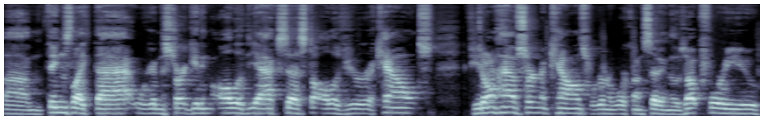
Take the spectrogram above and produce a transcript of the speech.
um, things like that. We're going to start getting all of the access to all of your accounts. If you don't have certain accounts, we're going to work on setting those up for you.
